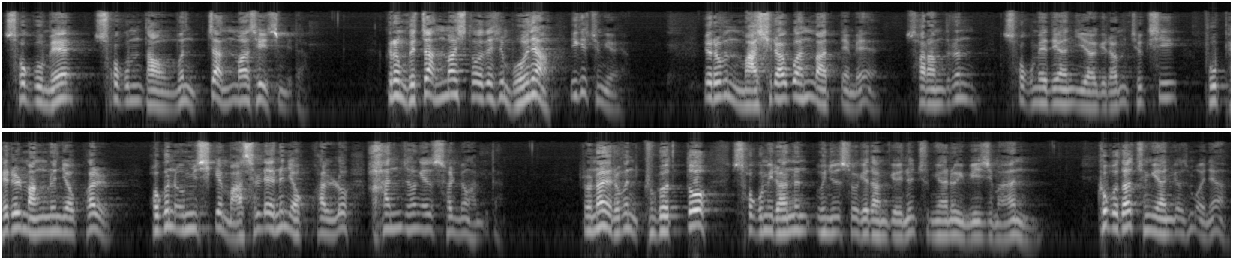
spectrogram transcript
소금의 소금다움은 짠맛에 있습니다. 그럼 그 짠맛이 도대체 뭐냐? 이게 중요해요. 여러분, 맛이라고 한 맛 때문에 사람들은 소금에 대한 이야기라면 즉시 부패를 막는 역할 혹은 음식의 맛을 내는 역할로 한정해서 설명합니다. 그러나 여러분, 그것도 소금이라는 은유 속에 담겨 있는 중요한 의미이지만 그보다 중요한 것은 뭐냐?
